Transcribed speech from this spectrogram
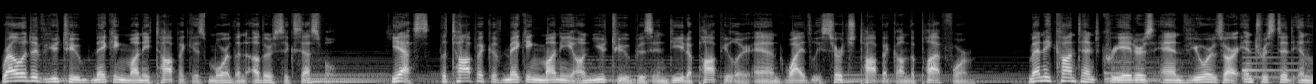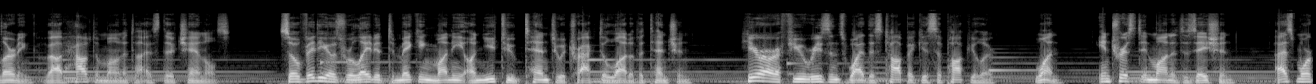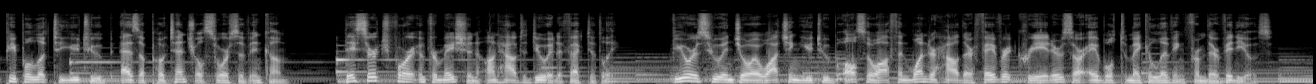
Relative YouTube making money topic is more than others successful. Yes, the topic of making money on YouTube is indeed a popular and widely searched topic on the platform. Many content creators and viewers are interested in learning about how to monetize their channels. So videos related to making money on YouTube tend to attract a lot of attention. Here are a few reasons why this topic is so popular. 1. Interest in monetization. As more people look to YouTube as a potential source of income, they search for information on how to do it effectively. Viewers who enjoy watching YouTube also often wonder how their favorite creators are able to make a living from their videos.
